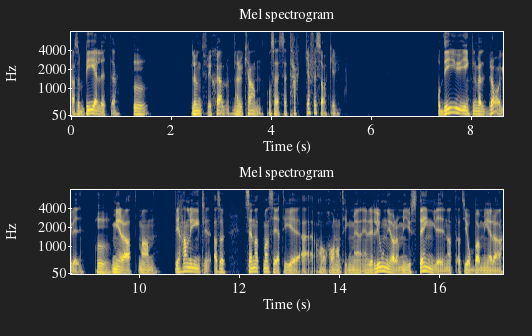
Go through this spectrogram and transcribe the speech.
alltså be lite Mm. lugnt för dig själv när du kan och så här, så här, tacka för saker. Och det är ju egentligen en väldigt bra grej, Mm. mera att man, det handlar ju egentligen, alltså sen att man säger att det är, har, har någonting med en religion att göra, men just den grejen att, att jobba mera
